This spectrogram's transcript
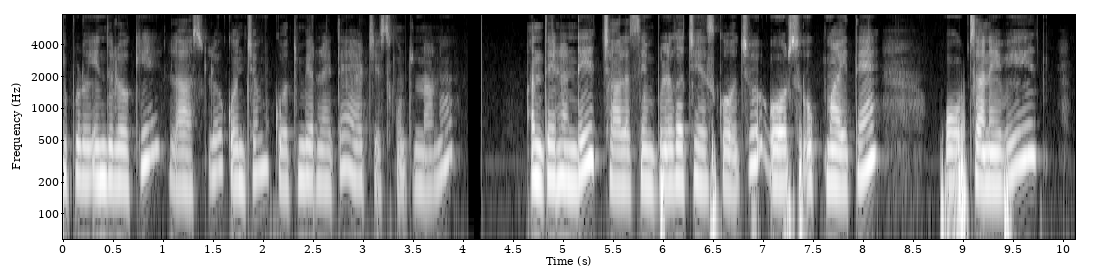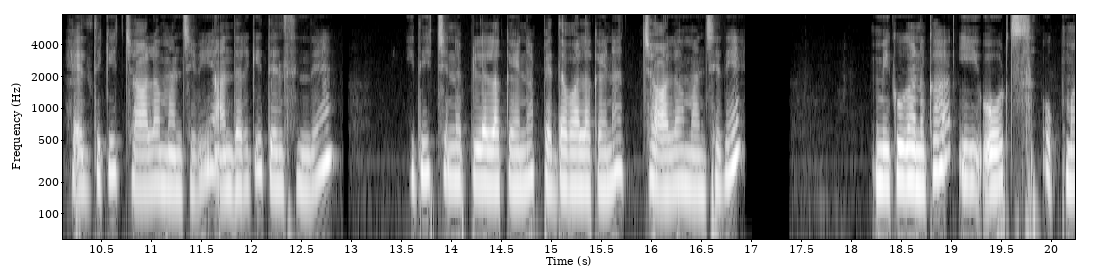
ఇప్పుడు ఇందులోకి లాస్ట్లో కొంచెం కొత్తిమీరని అయితే యాడ్ చేసుకుంటున్నాను. అంతేనండి చాలా సింపుల్గా చేసుకోవచ్చు. ఓట్స్ ఉప్మా అయితే ఓట్స్ అనేవి హెల్త్కి చాలా మంచివి అందరికీ తెలిసిందే. ఇది చిన్నపిల్లలకైనా పెద్దవాళ్ళకైనా చాలా మంచిది. మీకు కనుక ఈ ఓట్స్ ఉప్మా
